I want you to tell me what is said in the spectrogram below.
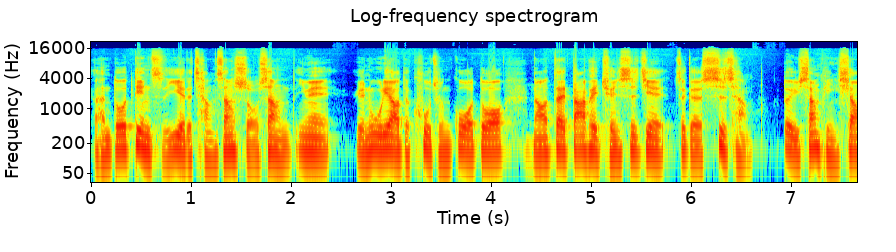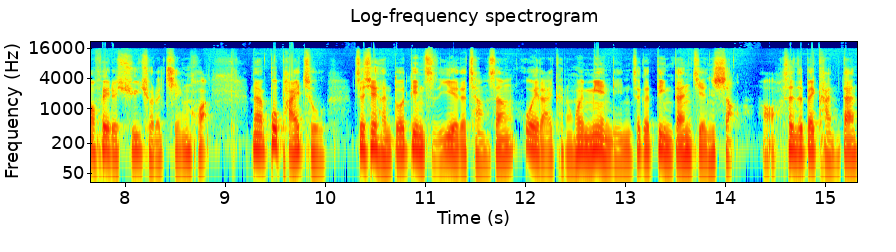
很多电子业的厂商手上，因为原物料的库存过多，然后再搭配全世界这个市场。对于商品消费的需求的减缓，那不排除这些很多电子业的厂商未来可能会面临这个订单减少，哦，甚至被砍单，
